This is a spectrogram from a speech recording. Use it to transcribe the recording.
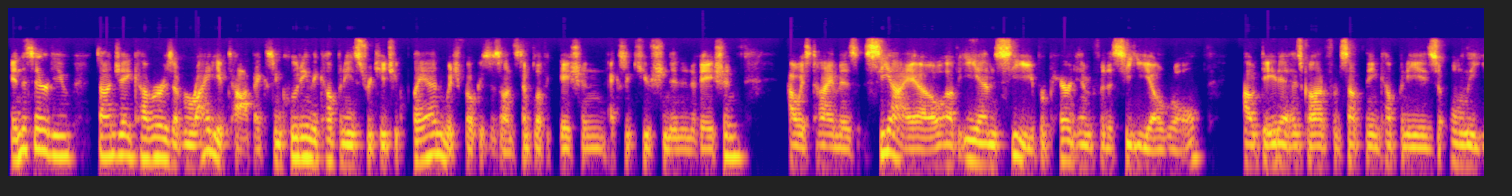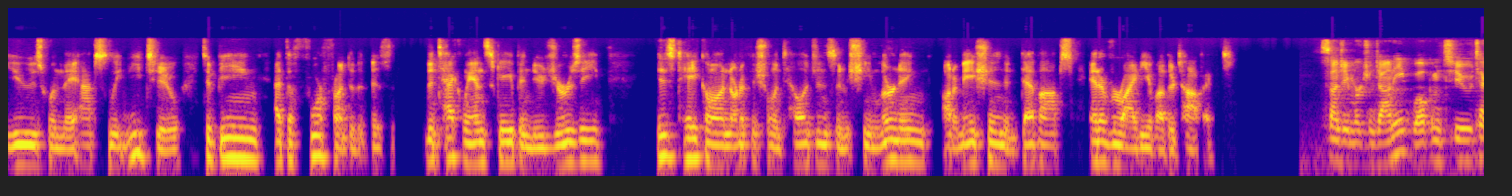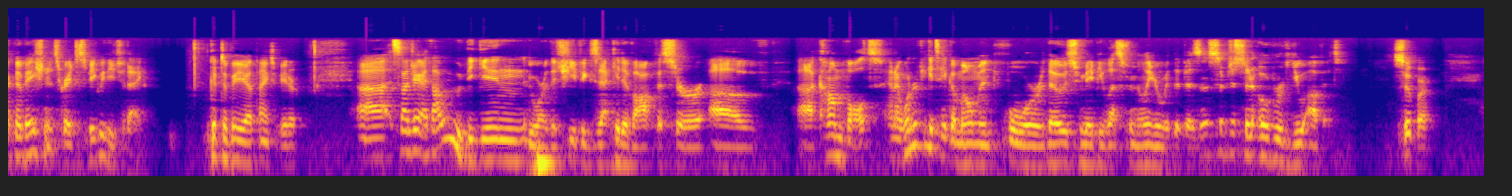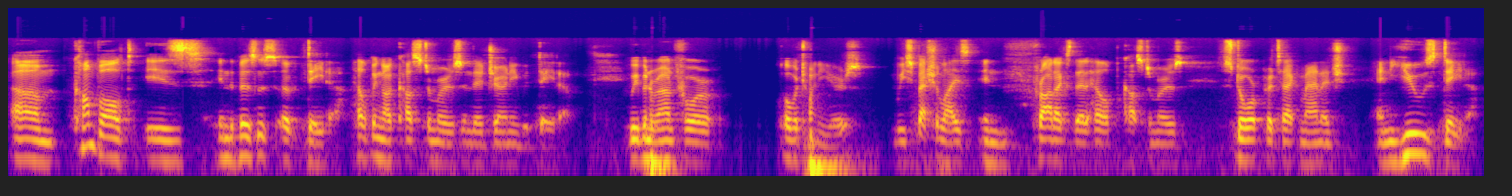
In this interview, Sanjay covers a variety of topics, including the company's strategic plan, which focuses on simplification, execution, and innovation, how his time as CIO of EMC prepared him for the CEO role, how data has gone from something companies only use when they absolutely need to, to being at the forefront of the business. The tech landscape in New Jersey, his take on artificial intelligence and machine learning, automation and DevOps, and a variety of other topics. Sanjay Mirchandani, welcome to Technovation. It's great to speak with you today. Good to be here. Thanks, Peter. Uh, Sanjay, I thought we would begin. You are the chief executive officer of uh, Commvault, and I wonder if you could take a moment for those who may be less familiar with the business, so just an overview of it. Super. Um, Commvault is in the business of data, helping our customers in their journey with data. We've been around for over 20 years. We specialize in products that help customers store, protect, manage, and use data.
